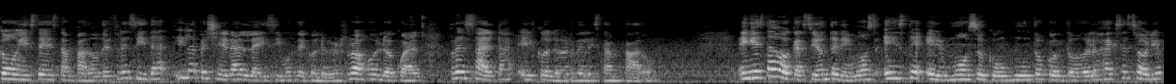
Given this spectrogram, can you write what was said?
con este estampado de fresitas y la pechera la hicimos de color rojo, lo cual resalta el color del estampado. En esta ocasión tenemos este hermoso conjunto con todos los accesorios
